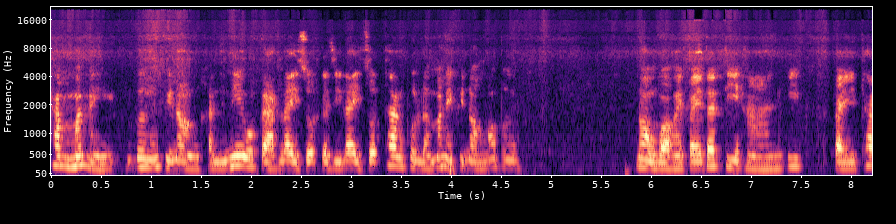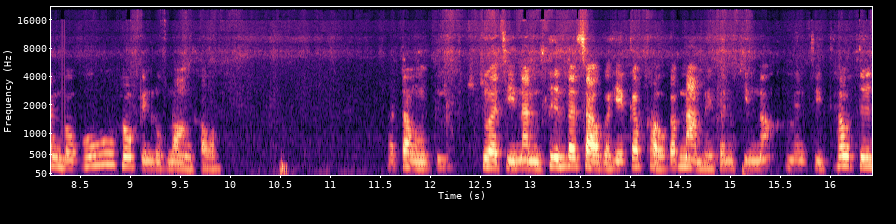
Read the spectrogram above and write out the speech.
ถ้ำมาให้เบิ่งพี่น้องคันมีโอกาสไล่สดก็สิไล่สดทางคนละมาให้พี่น้องเฮาเบิ่งน้องบอกให้ไปแต่ตีหานี่พี่ไปท่านบ่บูเฮาเป็นลูกน้องเขาก็ต้องจัวสินั่นตื่นแต่เช้าก็เฮ็ดกับเขาวกับน้ำให้เพิ่นกินเนาะแม่นสิเฮาตื่น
